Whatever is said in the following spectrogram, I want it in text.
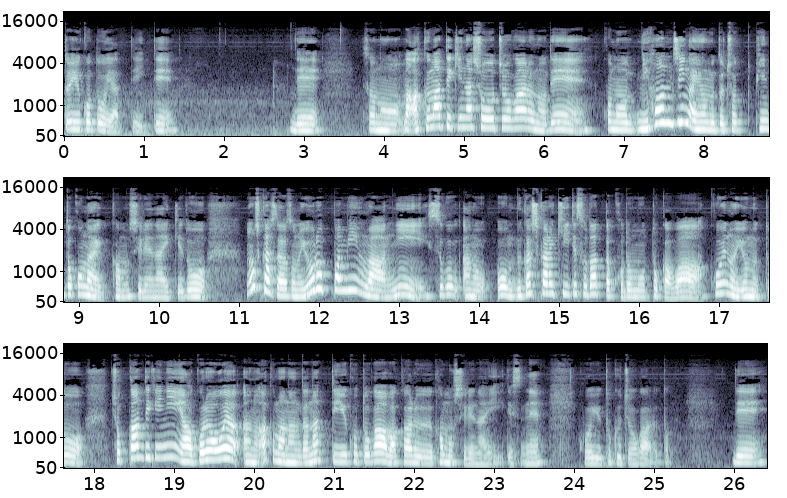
ということをやっていてでその、まあ、悪魔的な象徴があるのでこの日本人が読むとちょっとピンとこないかもしれないけどもしかしたらそのヨーロッパ民話にすごく、あの、を昔から聞いて育った子供とかは、こういうのを読むと、直感的に、あ、これは親、あの、悪魔なんだなっていうことがわかるかもしれないですね。こういう特徴があると。で、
